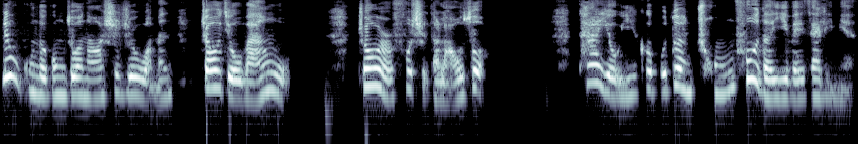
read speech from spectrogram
六宫的工作呢，是指我们朝九晚五、周而复始的劳作，它有一个不断重复的意味在里面。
